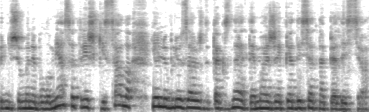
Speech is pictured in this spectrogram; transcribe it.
Вірніше, в мене було м'яса трішки, сала. Я люблю завжди, так знаєте, майже 50 на 50.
